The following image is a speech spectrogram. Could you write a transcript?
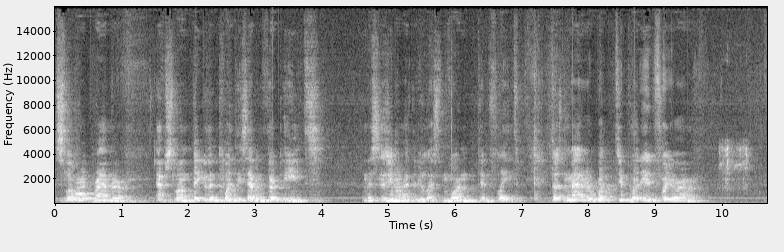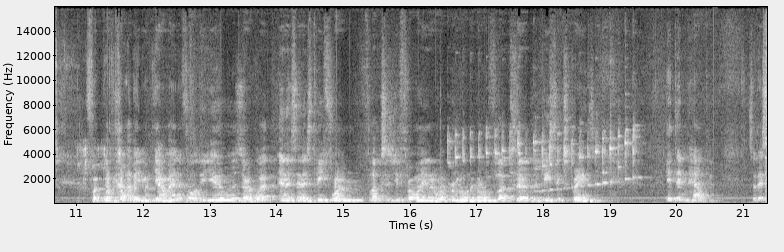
slow roll parameter, epsilon, bigger than 27 thirteenths. And this is, you don't have to be less than 1 to inflate. Doesn't matter what you put in for your for what Calabi Yau manifold you use, or what NSNS3 form fluxes you throw in, or what Ramond-Ramond flux, uh, the D6 branes, it didn't help. So this,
